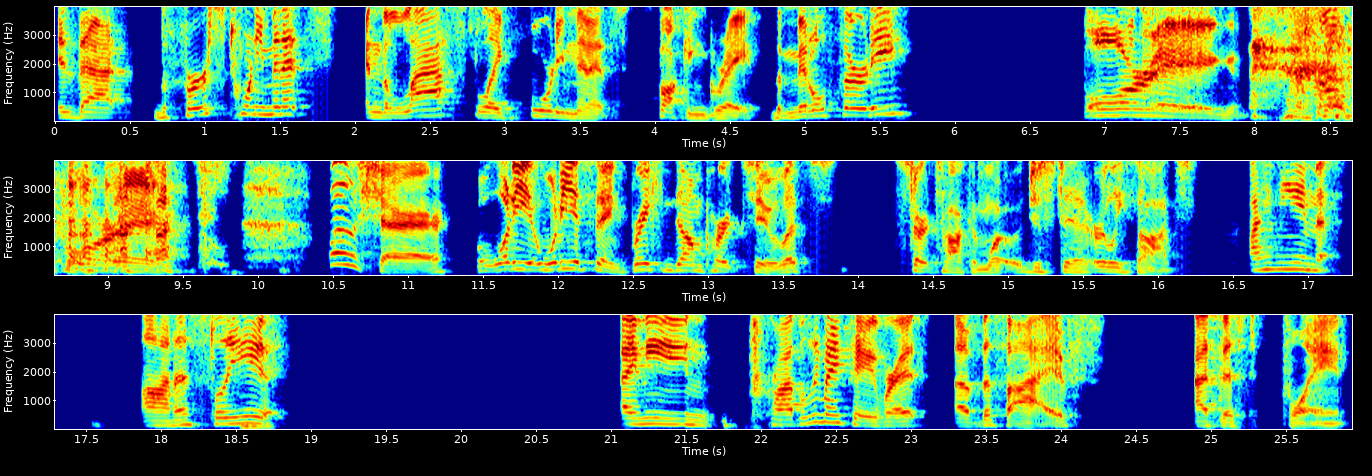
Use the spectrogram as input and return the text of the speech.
is that the first 20 minutes and the last like 40 minutes, fucking great. The middle 30, boring. So boring. well, sure. But what do you what do you think? Breaking Dawn part two. Let's start talking. What just uh, early thoughts? I mean, honestly, I mean, probably my favorite of the five at this point,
